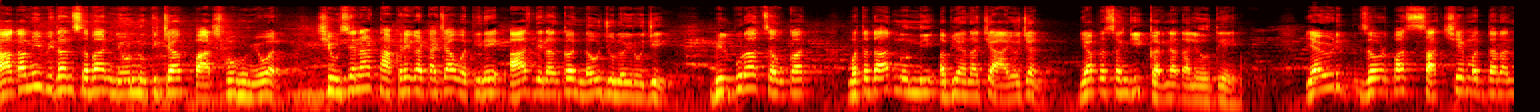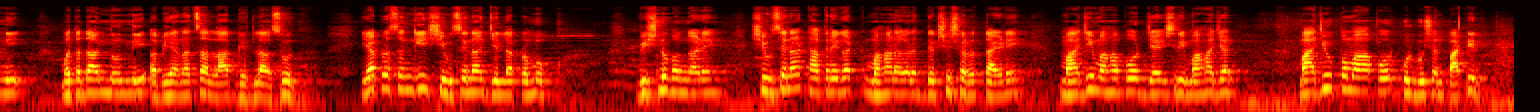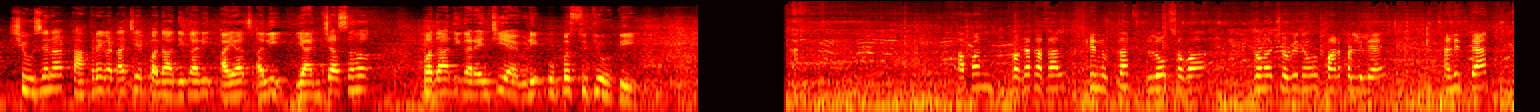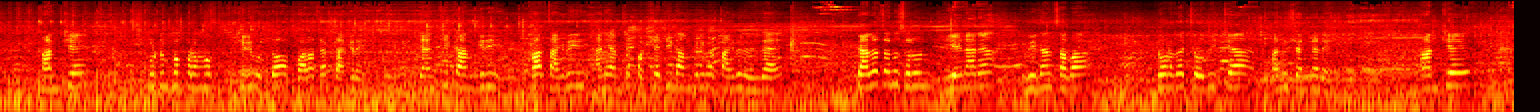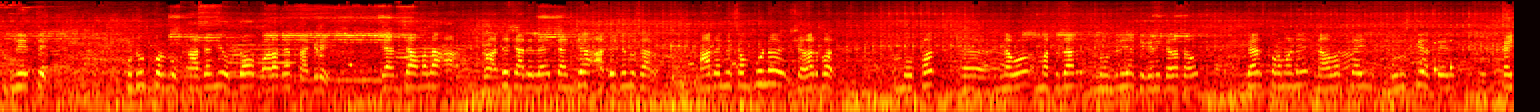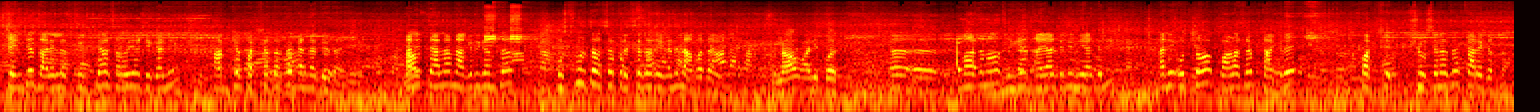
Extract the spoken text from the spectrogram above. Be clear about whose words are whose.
Speaker 1: आगामी विधानसभा निवडणुकीच्या पार्श्वभूमीवर शिवसेना ठाकरे गटाच्या वतीने आज दिनांक नऊ जुलै रोजी भिलपुरा चौकात मतदार नोंदणी अभियानाचे आयोजन या प्रसंगी करण्यात आले होते. यावेळी जवळपास सातशे मतदारांनी मतदान नोंदणी अभियानाचा लाभ घेतला असून या प्रसंगी शिवसेना जिल्हा प्रमुख विष्णू भंगाडे शिवसेना ठाकरे गट महानगराध्यक्ष शरद तायडे माजी महापौर जयश्री महाजन माजी उपमहापौर कुलभूषण पाटील शिवसेना ठाकरे गटाचे पदाधिकारी अयाज अली यांच्यासह पदाधिकाऱ्यांची यावेळी उपस्थिती होती.
Speaker 2: आपण बघत असाल की नुकताच लोकसभा दोन हजार चोवीस निवडणूक पार पडलेली आहे. आणि त्यात आमचे कुटुंब प्रमुख श्री उद्धव बाळासाहेब ठाकरे यांची कामगिरी फार चांगली आणि आमच्या पक्षाची कामगिरी फार चांगली झालेली आहे. त्यालाच अनुसरून येणाऱ्या विधानसभा दोन हजार चोवीसच्या अनुषंगाने आमचे नेते कुटुंब प्रमुख आदरणीय उद्धव बाळासाहेब ठाकरे यांचा आम्हाला आ- आदेश आलेला आहे. त्यांच्या आदेशानुसार आज आम्ही संपूर्ण शहरभर मोफत नव मतदार नोंदणी या ठिकाणी करत आहोत. त्याचप्रमाणे नावात काही दुरुस्ती असेल काही चेंजेस झालेले असतील त्या सर्व या ठिकाणी आमच्या पक्षातर्फे करण्यात येत आहे. आणि त्याला नागरिकांचं उत्स्फूर्त असं प्रतिसाद या ठिकाणी लाभत आहे.
Speaker 1: नाव आणि पद.
Speaker 2: माझं नाव सय्यद अयाजली नियाजली आणि उद्धव बाळासाहेब ठाकरे पक्ष शिवसेनेचा कार्यकर्ता.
